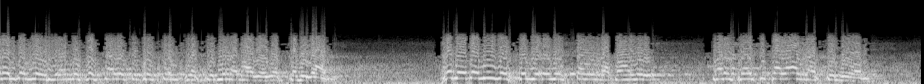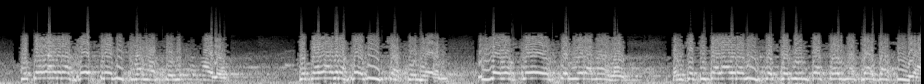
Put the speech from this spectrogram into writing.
Rey de Gloria, hemos estado tu presencia, Señor amado, en este lugar. Hemos venido, Señor, en esta hora, Padre, para traer tu palabra, Señor. Tu palabra fue predicada, Señor amado. Tu palabra fue dicha, Señor. Y yo lo creo, Señor amado, porque tu palabra dice que nunca forma atrás vacía.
